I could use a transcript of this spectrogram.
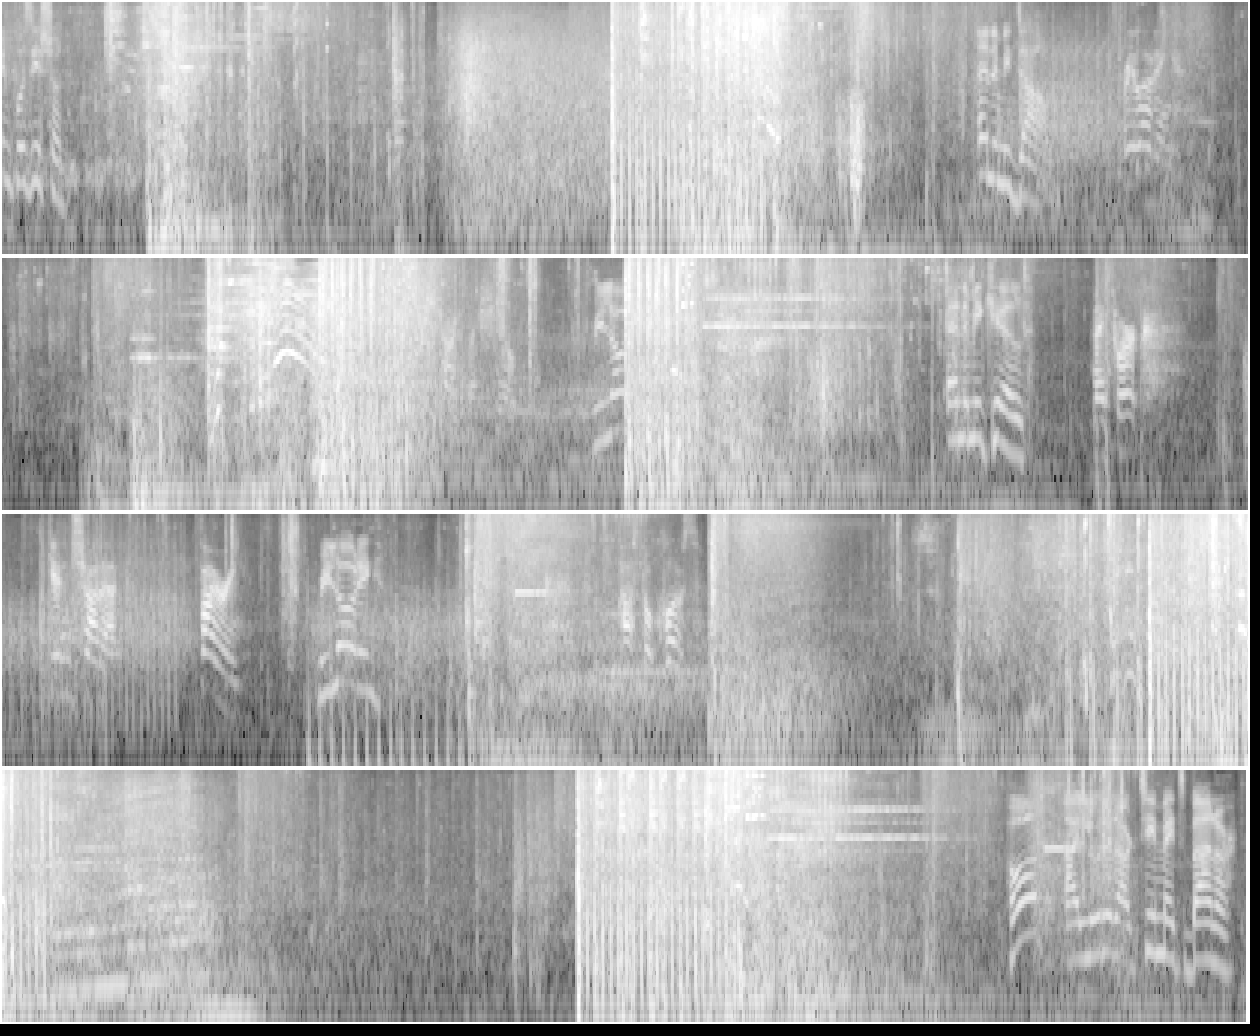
in position. Enemy down. Reloading. Charge my shield. Reloading. Enemy killed. Nice work. Getting shot at. Firing. Reloading. Hostile close. I looted our teammate's banner.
